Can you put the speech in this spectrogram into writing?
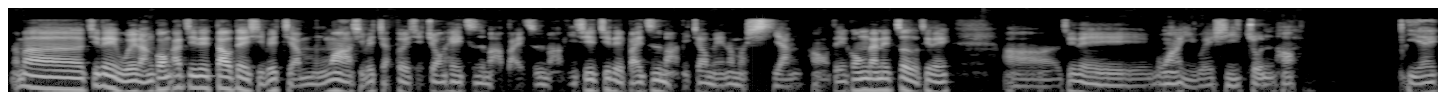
那么即个有诶人讲啊，即个到底是要食馍，是要食对是种黑芝麻、白芝麻？其实即个白芝麻比较没那么香，吼。等于讲咱咧做即个啊，即个馍油诶时阵，吼。伊个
